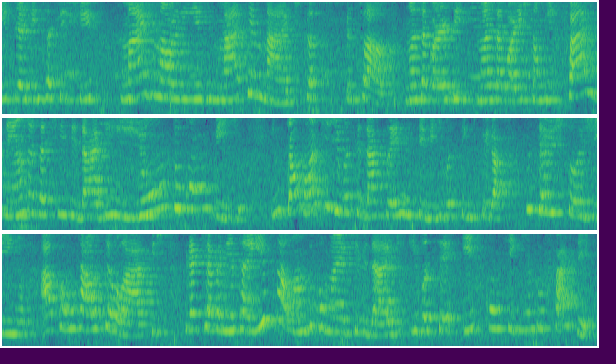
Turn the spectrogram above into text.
aí pra gente assistir mais uma aulinha de matemática. Pessoal, nós agora, nós agora estamos fazendo as atividades junto com o vídeo. Então, antes de você dar play nesse vídeo, você tem que pegar o seu estojinho, apontar o seu lápis, pra tia Vanessa ir falando como é a atividade e você ir conseguindo fazer.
